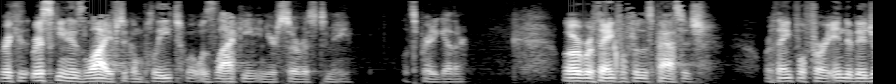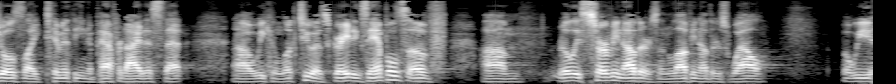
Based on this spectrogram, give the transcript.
risking his life to complete what was lacking in your service to me. Let's pray together. Lord, we're thankful for this passage. We're thankful for individuals like Timothy and Epaphroditus that uh, we can look to as great examples of um, really serving others and loving others well. But we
